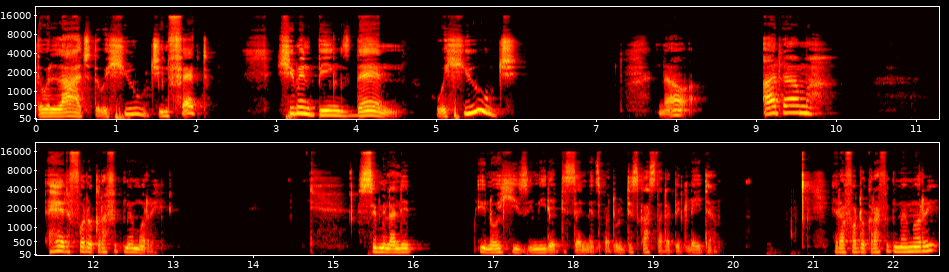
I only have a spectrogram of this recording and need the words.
They were large, they were huge. In fact, human beings then were huge. Now, Adam had photographic memory. Similarly, you know, his immediate descendants, but we'll discuss that a bit later. He had a photographic memory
